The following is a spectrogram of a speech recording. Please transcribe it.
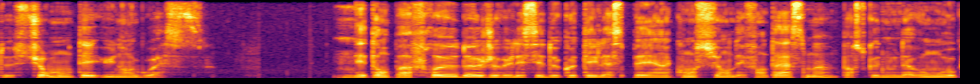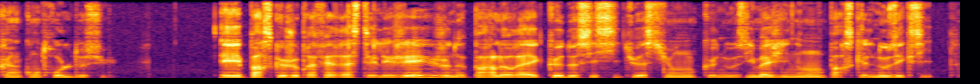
de surmonter une angoisse. N'étant pas Freud, je vais laisser de côté l'aspect inconscient des fantasmes, parce que nous n'avons aucun contrôle dessus. Et parce que je préfère rester léger, je ne parlerai que de ces situations que nous imaginons parce qu'elles nous excitent.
